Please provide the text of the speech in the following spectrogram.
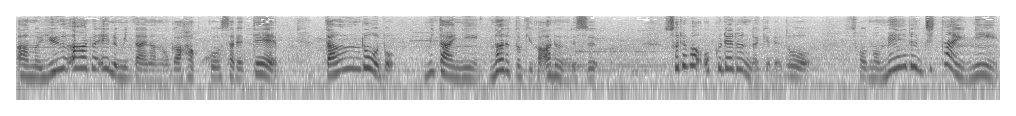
あの URL みたいなのが発行されてダウンロードみたいになる時があるんです。それは遅れるんだけれどそのメール自体に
